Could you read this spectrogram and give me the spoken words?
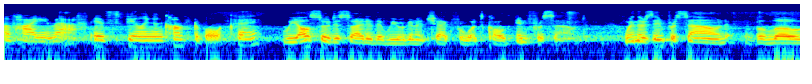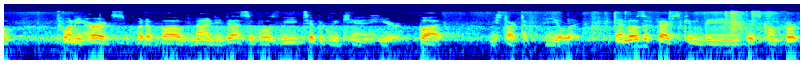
of high EMF, is feeling uncomfortable. Okay. We also decided that we were going to check for what's called infrasound. When there's infrasound below 20 hertz but above 90 decibels, we typically can't hear, but we start to feel it. And those effects can be discomfort,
